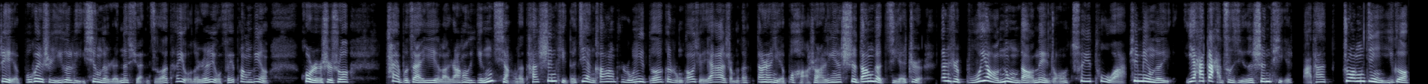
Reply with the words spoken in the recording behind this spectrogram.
这也不会是一个理性的人的选择。他有的人有肥胖病，或者是说。太不在意了，然后影响了他身体的健康，他容易得各种高血压啊什么的，当然也不好，是吧？应该适当的节制，但是不要弄到那种催吐啊，拼命的压榨自己的身体，把它装进一个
